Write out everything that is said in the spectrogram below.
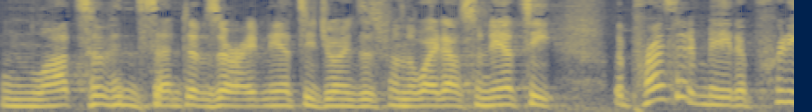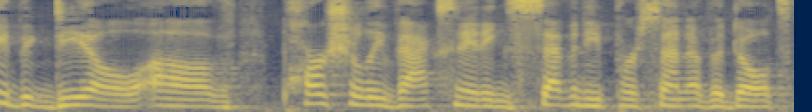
Lots of incentives. All right, Nancy joins us from the White House. So, Nancy, the president made a pretty big deal of partially vaccinating 70% of adults.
